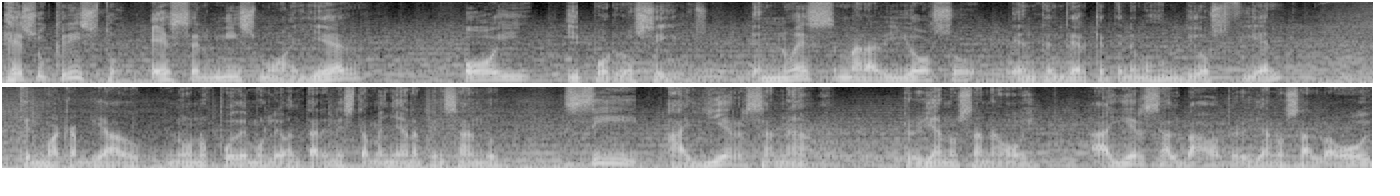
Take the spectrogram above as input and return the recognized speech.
Jesucristo es el mismo ayer, hoy y por los siglos. ¿No es maravilloso entender que tenemos un Dios fiel, que no ha cambiado? No nos podemos levantar en esta mañana pensando, sí, ayer sanaba, pero ya no sana hoy ayer salvaba, pero ya no salva hoy.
